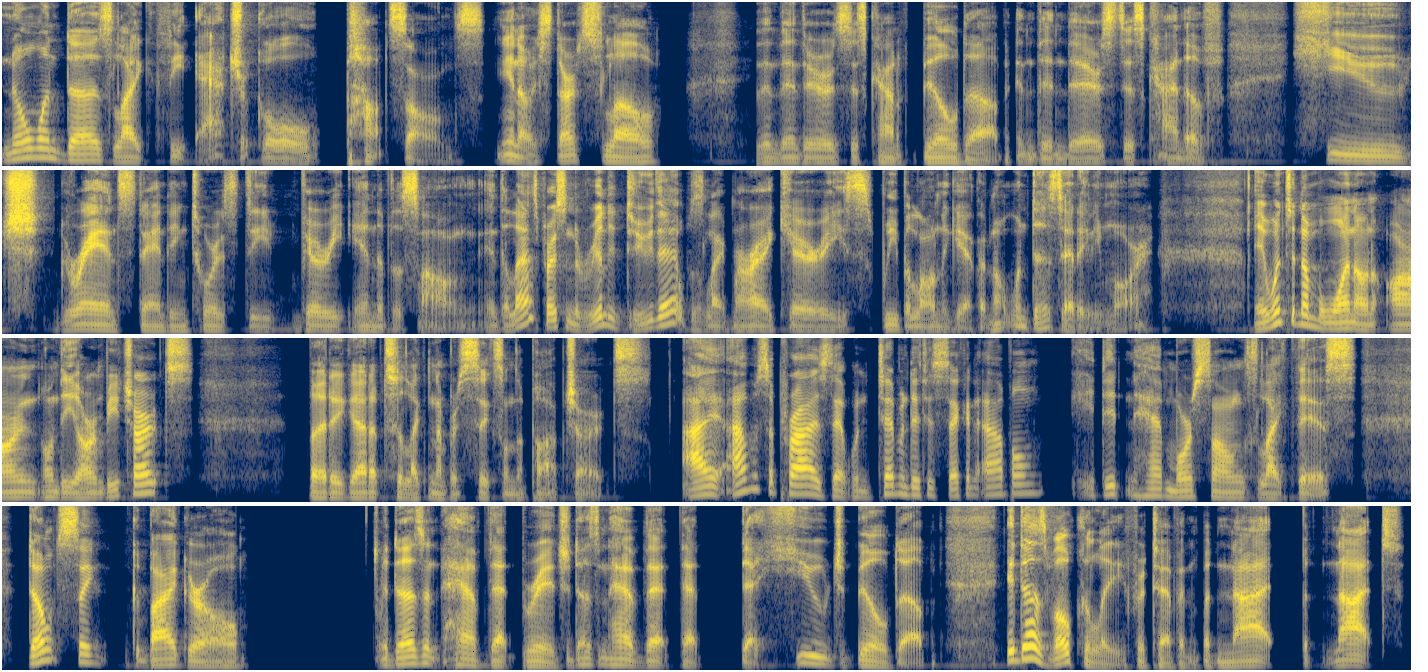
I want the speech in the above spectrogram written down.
no one does like theatrical pop songs. You know, it starts slow, and then there's this kind of build up, and then there's this kind of huge grandstanding towards the very end of the song. And the last person to really do that was like Mariah Carey's "We Belong Together." No one does that anymore. It went to number one on R on the R and B charts, but it got up to like number six on the pop charts. I I was surprised that when Tevin did his second album, he didn't have more songs like this. Don't Say Goodbye Girl, it doesn't have that bridge. It doesn't have that that that huge build up. It does vocally for Tevin, but not but not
